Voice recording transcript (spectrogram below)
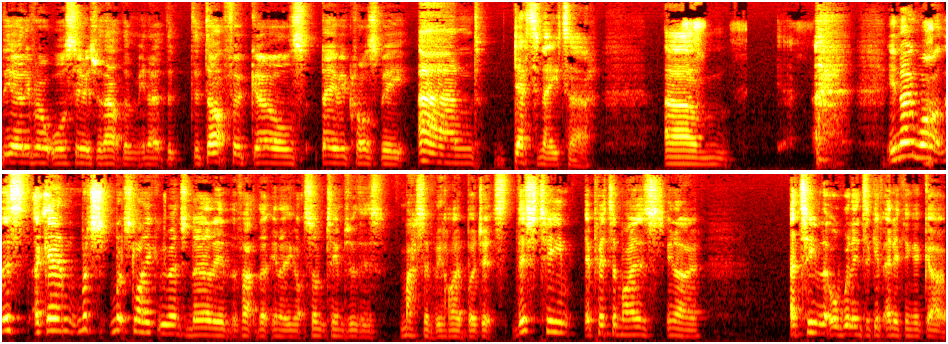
the early World War series without them. You know, the, the Dartford girls, David Crosby, and Detonator. Um, you know what? This again, much much like we mentioned earlier, the fact that you know you got some teams with these massively high budgets. This team epitomised, you know, a team that were willing to give anything a go,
